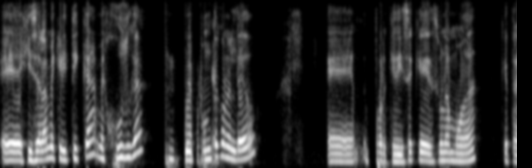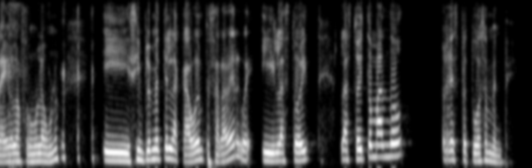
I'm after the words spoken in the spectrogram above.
eh, Gisela me critica, me juzga, me apunta con el dedo, eh, porque dice que es una moda que traigo la Fórmula 1 y simplemente la acabo de empezar a ver, güey, y la estoy, la estoy tomando respetuosamente.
